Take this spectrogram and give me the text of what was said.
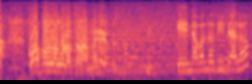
కోపంలో కూడా చాలా అందంగా కనిపిస్తావు. ఏ నవల్లోది ఈ డైలాగ్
